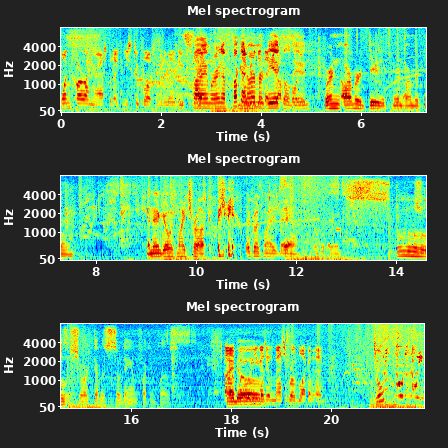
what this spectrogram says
one car on your ass, but I, he's too close for me to really do It's too fine. We're in a fucking I'm gonna get armored vehicle, chopper for you. dude. We're an armored dude. We're an armored thing. And then goes my truck. there goes my van over there. Ooh. Jesus, Short, that was so damn fucking close. Uh, I wait, wait, wait, you guys got a massive roadblock up ahead. No, no, no, no, no, you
